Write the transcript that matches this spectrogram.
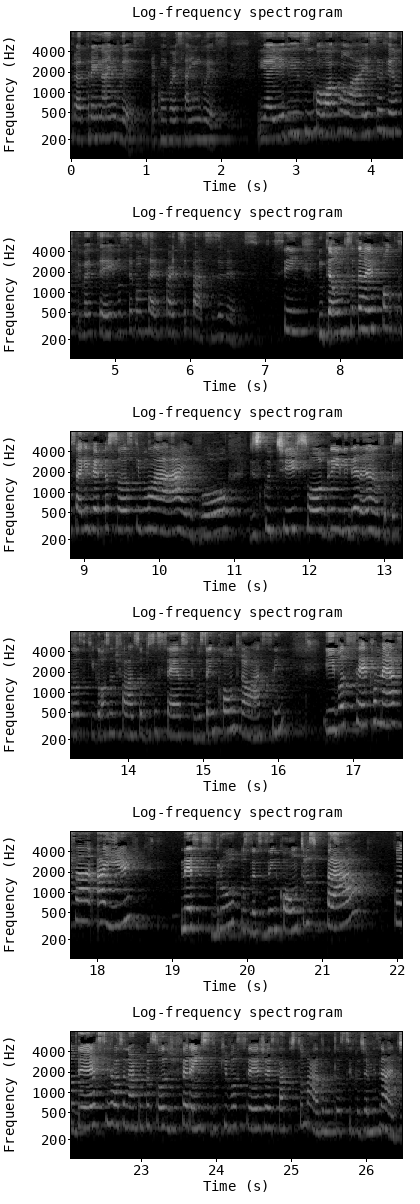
para treinar inglês, para conversar em inglês. E aí eles Uhum. colocam lá esse evento que vai ter e você consegue participar desses eventos. Sim, então você também consegue ver pessoas que vão lá, ai, vou discutir sobre liderança, pessoas que gostam de falar sobre sucesso, que você encontra lá assim, e você começa a ir nesses grupos, nesses encontros, pra poder se relacionar com pessoas diferentes do que você já está acostumado no teu ciclo de amizade.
